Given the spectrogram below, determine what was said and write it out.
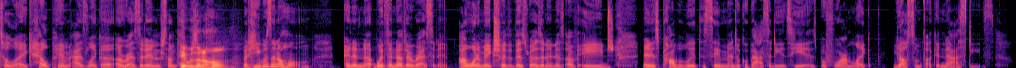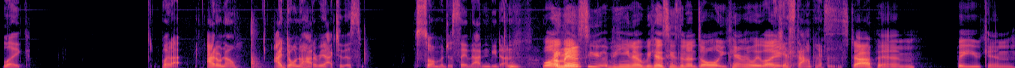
to like help him as like a, a resident or something. He was in a home. but he was in a home and an, with another resident. I want to make sure that this resident is of age and is probably at the same mental capacity as he is before I'm like, y'all some fucking nasties. Like, but I, I don't know. I don't know how to react to this. So I'm gonna just say that and be done. Well, I I, mean- guess you you know because he's an adult, you can't really like you can't stop him. stop him, but you can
